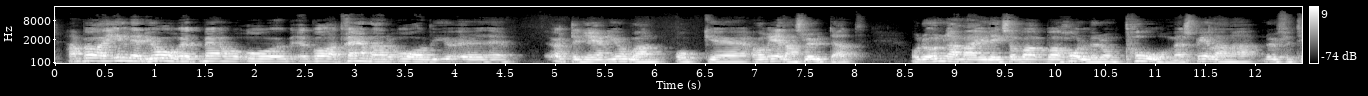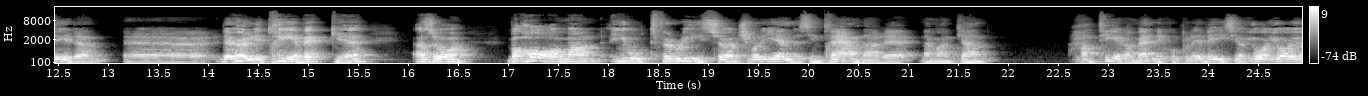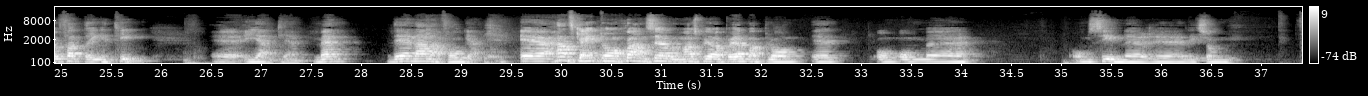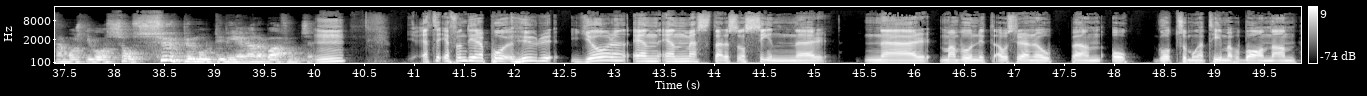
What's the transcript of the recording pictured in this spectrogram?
han började inledde året med att vara tränad av eh, Örtegren, Johan och eh, har redan slutat. Och då undrar man ju liksom vad, vad håller de på med spelarna nu för tiden? Eh, det höll i tre veckor. Alltså vad har man gjort för research vad det gäller sin tränare när man kan hantera människor på det viset? Jag, jag, jag, jag fattar ingenting eh, egentligen. Men det är en annan fråga. Eh, han ska inte ha en chans även om han spelar på hemmaplan. Eh, om, om eh, om Sinner eh, liksom... Han måste ju vara så supermotiverad och bara fortsätta. Mm. Jag, jag funderar på hur gör en, en mästare som Sinner när man vunnit Australian Open och gått så många timmar på banan?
